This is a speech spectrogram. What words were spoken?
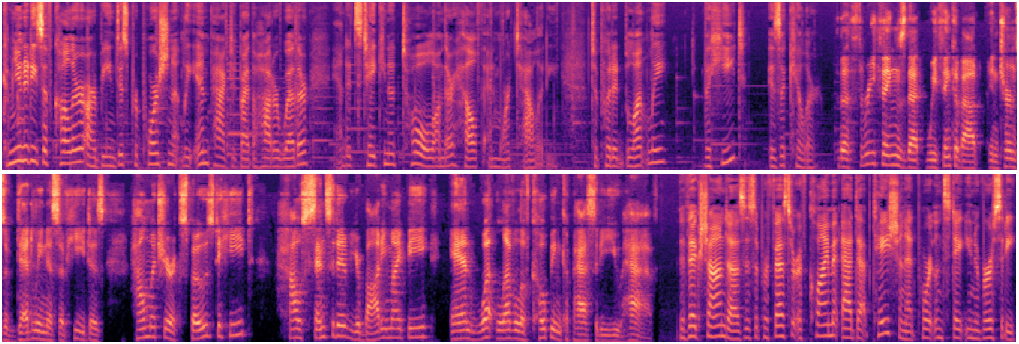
Communities of color are being disproportionately impacted by the hotter weather, and it's taking a toll on their health and mortality. To put it bluntly, the heat is a killer. The three things that we think about in terms of deadliness of heat is how much you're exposed to heat, how sensitive your body might be, and what level of coping capacity you have. Vivek Shandas is a professor of climate adaptation at Portland State University.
